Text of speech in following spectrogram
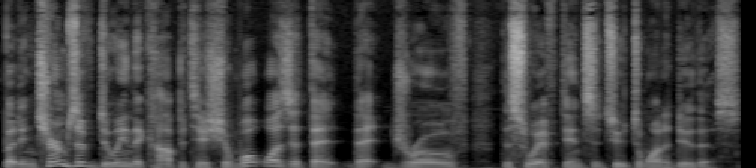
But in terms of doing the competition, what was it that that drove the Swift Institute to want to do this?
